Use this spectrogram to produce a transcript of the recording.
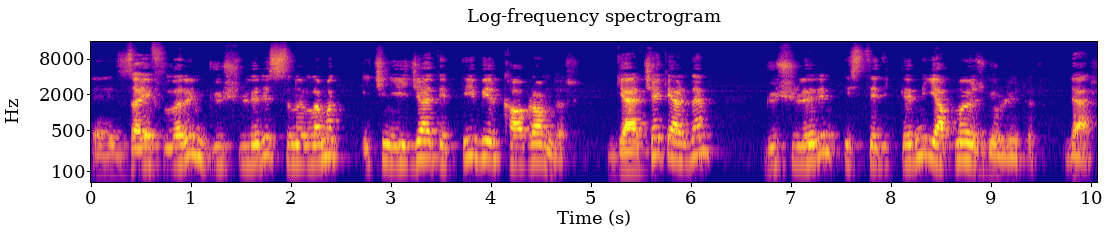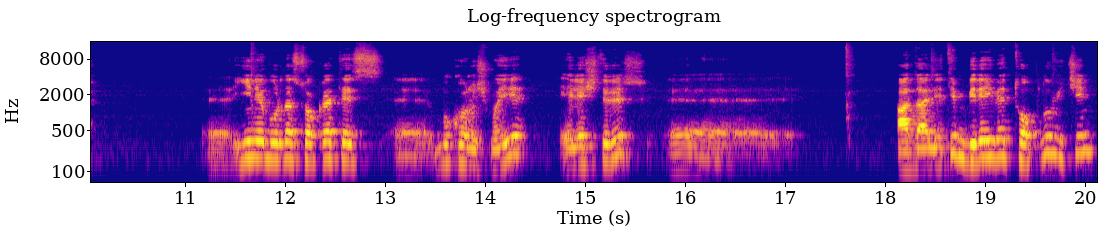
e, zayıfların güçlüleri sınırlamak için icat ettiği bir kavramdır. Gerçek erdem, güçlülerin istediklerini yapma özgürlüğüdür der. E, yine burada Sokrates e, bu konuşmayı eleştirir. E, adaletin birey ve toplum için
